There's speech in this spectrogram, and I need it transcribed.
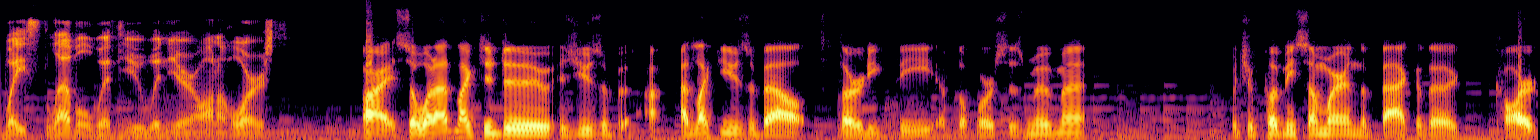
waist level with you when you're on a horse. All right. So what I'd like to do is use a. I'd like to use about thirty feet of the horse's movement, which would put me somewhere in the back of the cart,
